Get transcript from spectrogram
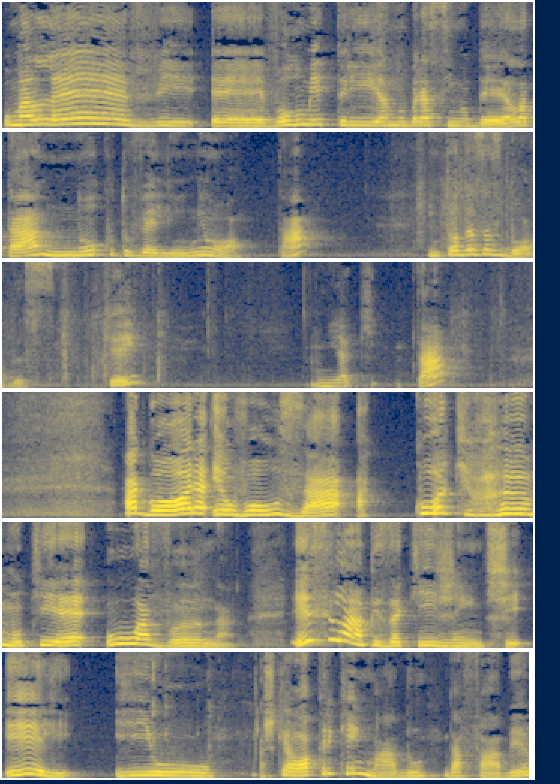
uma leve é, volumetria no bracinho dela, tá? No cotovelinho, ó, tá? Em todas as bordas, ok? E aqui, tá? Agora eu vou usar a cor que eu amo, que é o Havana. Esse lápis aqui, gente, ele e o. Acho que é ocre queimado da Faber.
